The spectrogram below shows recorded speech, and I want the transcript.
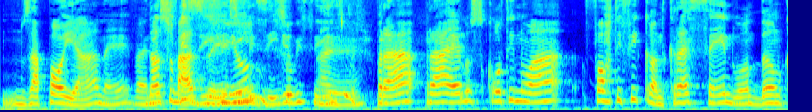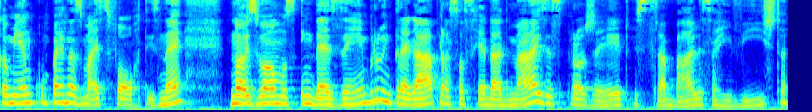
nos apoiar, né, vai Dá nos fazer subsídio. subsídio Subsídio. para elas continuar fortificando, crescendo, andando, caminhando com pernas mais fortes, né? Nós vamos em dezembro entregar para a sociedade mais esse projeto, esse trabalho, essa revista.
